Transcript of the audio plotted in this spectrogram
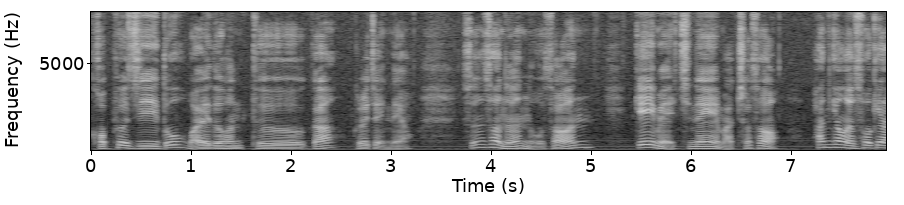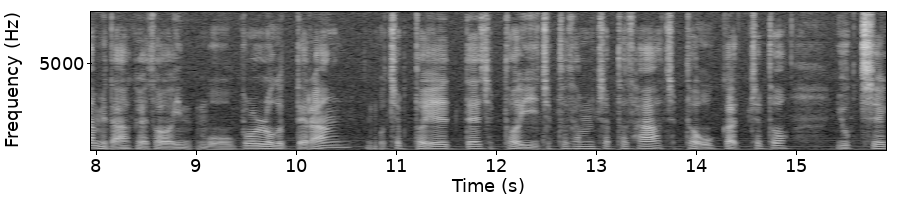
겉표지도 Wild Hunt가 그려져 있네요. 순서는 우선 게임의 진행에 맞춰서 환경을 소개합니다. 그래서 뭐 프롤로그 때랑 뭐 챕터 1 때, 챕터 2, 챕터 3, 챕터 4, 챕터 5까지 챕터 6, 7,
